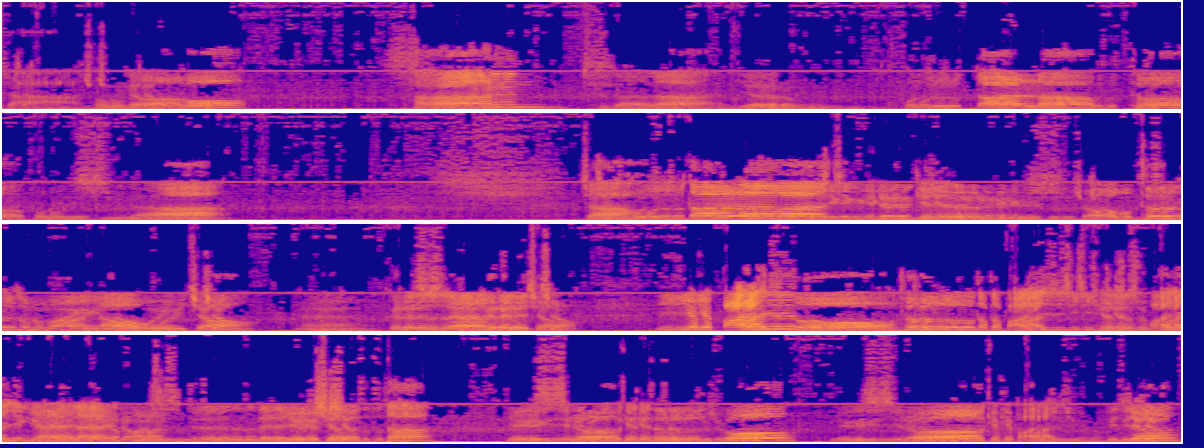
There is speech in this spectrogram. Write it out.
자, 존경하고 사랑하는 투자자 여러분, 호주 달러부터 보겠습니다. 자, 호주 달러가 지금 이런 계절을 그리고 있어요. 조금 떨어지는 모양이 나오고 있죠. 예, 그래서 내가 그랬죠. 이게 빠져도 들어줬다 빠지지 계속 빠지는 게 아니다 이런 말씀 드렸는데 역시 어떻다? 여기서 이렇게 들어주고 여기서 이렇게 빠지고 그죠?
